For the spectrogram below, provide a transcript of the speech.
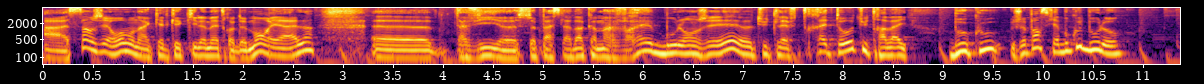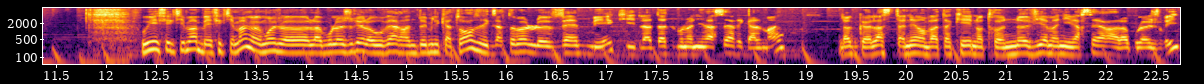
à Saint-Jérôme, on à quelques kilomètres de Montréal. Ta vie se passe là-bas comme un vrai boulanger. Tu te lèves très tôt, tu travailles beaucoup. Je pense qu'il y a beaucoup de boulot. Oui, effectivement. Ben, effectivement, euh, moi, la boulangerie, elle a ouvert en 2014, exactement le 20 mai, qui est la date de mon anniversaire également. Donc euh, là, cette année, on va attaquer notre neuvième anniversaire à la boulangerie.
